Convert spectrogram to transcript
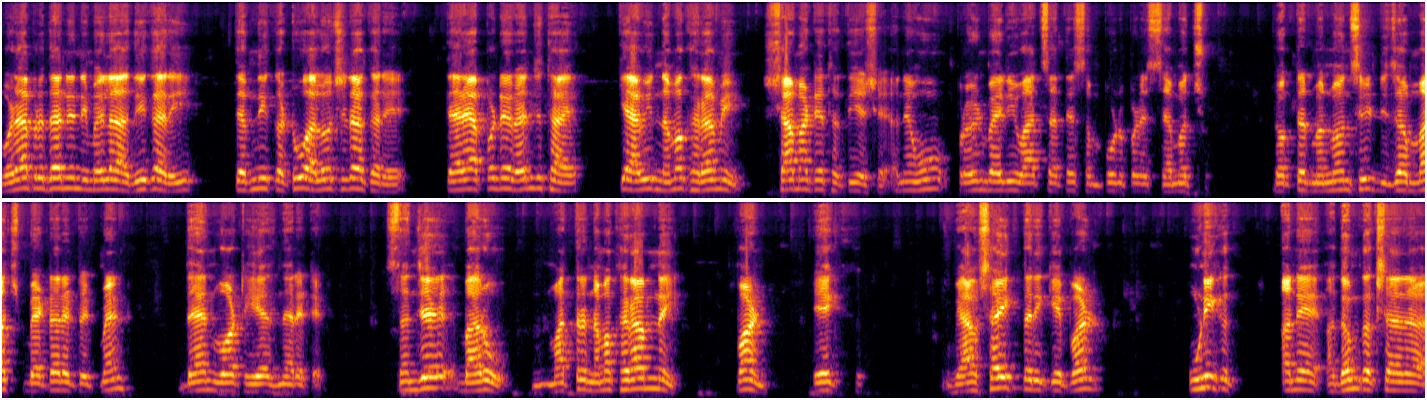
વડાપ્રધાને નિમેલા અધિકારી તેમની કટુ આલોચના કરે, ત્યારે આપણને રંજ થાય કે આવી નમક હરામી શા માટે થતી હશે? અને હું પ્રવીણભાઈની વાત સાથે સંપૂર્ણપણે સહેમત છું. Doctor Manmohan Singh deserve much better a treatment than what he has narrated Sanjay Baru, માત્ર નમક હરામ નહીં, પણ એક વ્યાવસાયિક તરીકે પણ ઉણી અને અધમ કક્ષાના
